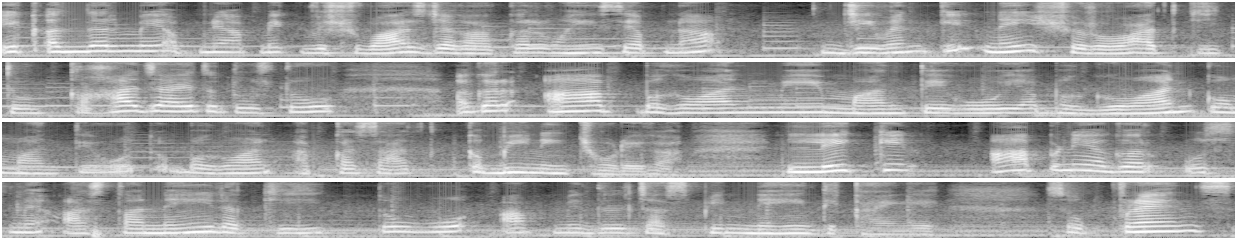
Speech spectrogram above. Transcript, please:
एक अंदर में अपने आप में एक विश्वास जगाकर वहीं से अपना जीवन की नई शुरुआत की। तो कहा जाए तो दोस्तों, अगर आप भगवान में मानते हो या भगवान को मानते हो तो भगवान आपका साथ कभी नहीं छोड़ेगा। लेकिन आपने अगर उसमें आस्था नहीं रखी तो वो आप में दिलचस्पी नहीं दिखाएँगे। सो so फ्रेंड्स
